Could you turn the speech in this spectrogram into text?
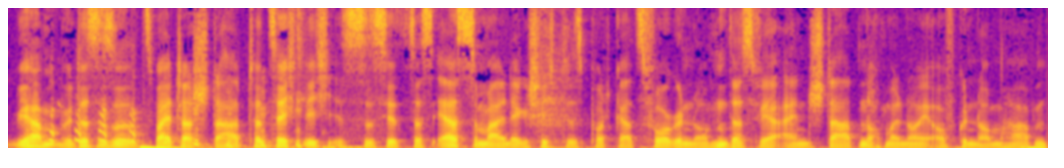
Wir haben, das ist so ein zweiter Start. Tatsächlich ist es jetzt das erste Mal in der Geschichte des Podcasts vorgenommen, dass wir einen Start nochmal neu aufgenommen haben.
